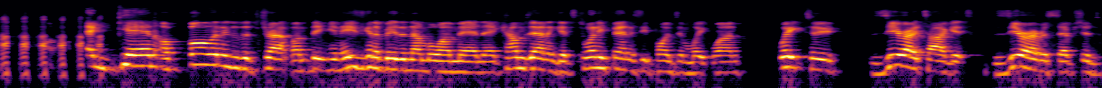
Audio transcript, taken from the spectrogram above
Again, I've fallen into the trap. I'm thinking he's going to be the number one man there. Comes out and gets 20 fantasy points in week one. Week two, zero targets, zero receptions,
